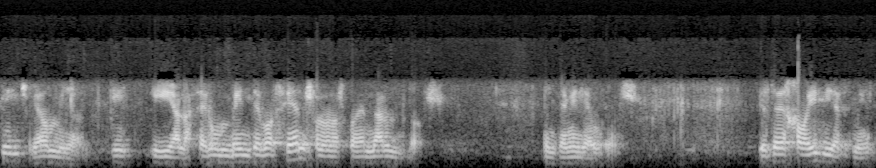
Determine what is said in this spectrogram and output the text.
Sería un millón. Y al hacer un 20% solo nos pueden dar dos. 20.000 euros. Yo te he dejado ahí 10.000.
